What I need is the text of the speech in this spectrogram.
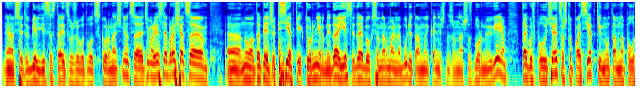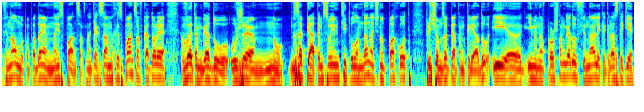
Э, все это в Бельгии состоится уже вот-вот скоро начнется. Тимур, если обращаться, э, ну вот опять же, к сетке, к турнирной, да, если, дай бог, все нормально будет, а мы, конечно же, в нашу сборную верим, так уж получается, что по сетке, ну там на полуфинал мы попадаем на испанцев, на тех самых испанцев, которые в этом году уже, ну, за пятым своим титулом, да, начнут поход, причем за пятым к ряду. И э, именно в прошлом году в финале как раз-таки...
